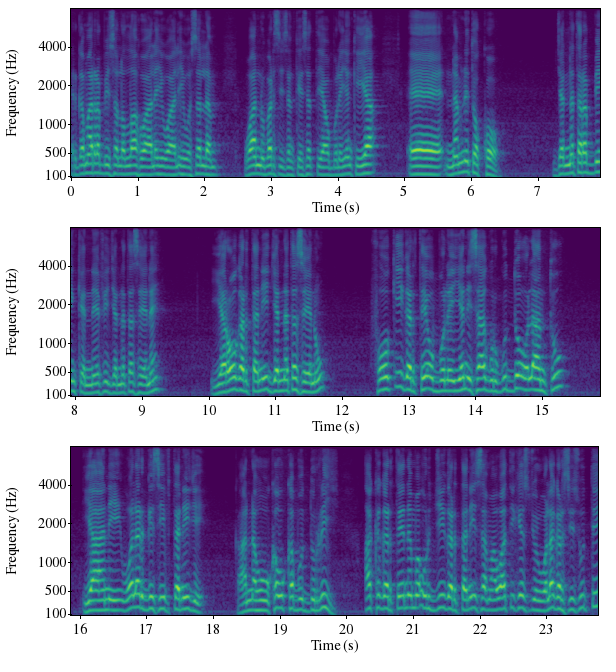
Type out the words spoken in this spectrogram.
ergamaan rabbii sala allahu alaihi wa alihi wasallam waan nu barsiisan keessatti yaa obboleeyyan kiyya namni tokko jannata rabbiin kenneefi jannata seene yeroo gartanii jannata seenu fooqii gartee obboleeyyan isaa gurguddoo olaantu yaani wal argisiiftanii je kaannahu kawkabu durriy akka gartee nama urjii gartanii samaawaati keessa jiru wal agarsiisutti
